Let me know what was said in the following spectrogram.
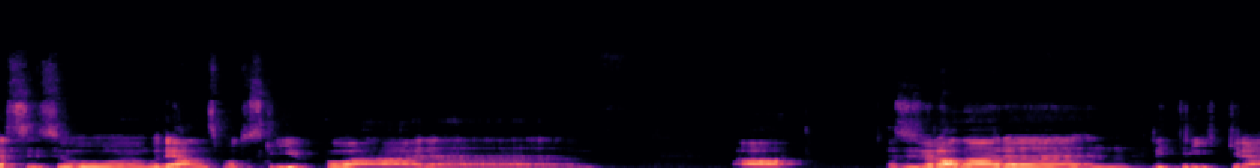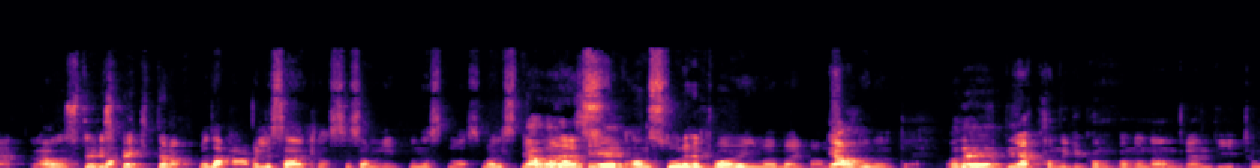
jeg syns jo Woody Allens måte å skrive på er eh, ja Jeg syns vel han er eh, en litt rikere Eller han har større spekter, da. Men det er vel i særklasse sammenlignet med nesten hva som helst. Ja, og hans, jeg hans store helt var jo Ingmar Bergman, Ja. som du nevnte. Og det, jeg kan ikke komme på noen andre enn de to,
